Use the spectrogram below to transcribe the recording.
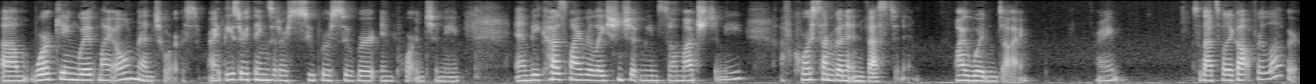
um, working with my own mentors. Right, these are things that are super, super important to me, and because my relationship means so much to me, of course I'm going to invest in it. Why wouldn't I? Right. So that's what I got for lover.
